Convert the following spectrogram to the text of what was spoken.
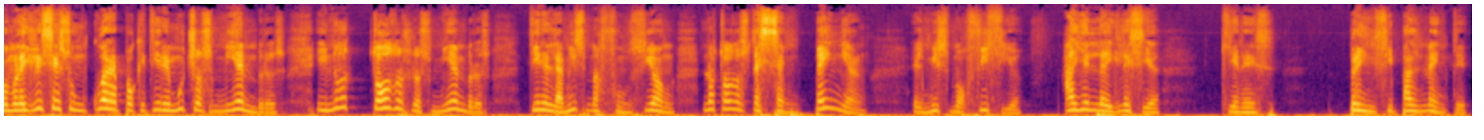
como la Iglesia es un cuerpo que tiene muchos miembros, y no todos los miembros tienen la misma función, no todos desempeñan el mismo oficio, hay en la Iglesia quienes principalmente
